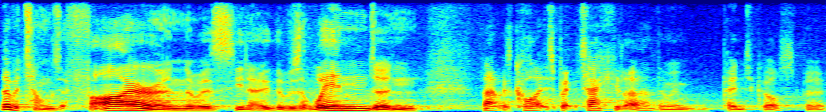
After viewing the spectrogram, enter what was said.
There were tongues of fire and there was, you know, there was a wind and that was quite spectacular. I mean, Pentecost, but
